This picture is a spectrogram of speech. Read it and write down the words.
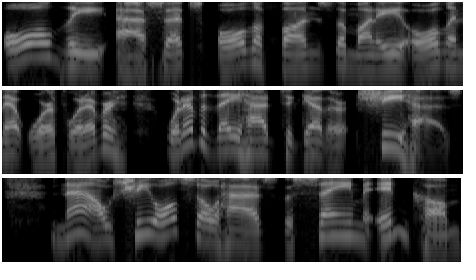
all the assets, all the funds, the money, all the net worth, whatever whatever they had together, she has. Now she also has the same income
